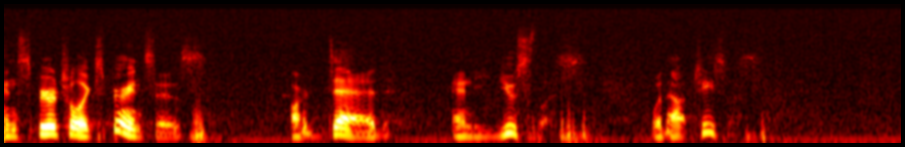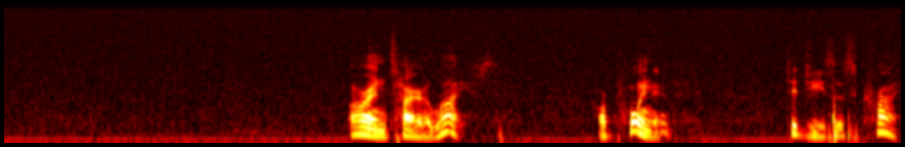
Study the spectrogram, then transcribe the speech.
and spiritual experiences are dead and useless without Jesus. Our entire lives are pointed to Jesus Christ.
